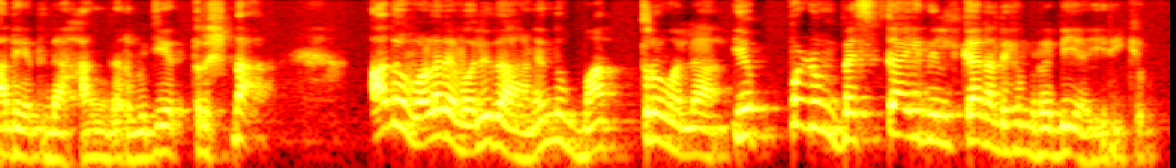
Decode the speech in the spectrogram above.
അദ്ദേഹത്തിന്റെ ഹങ്കർ വിജയതൃഷ്ണ. അത് വളരെ വലുതാണ് എന്ന് മാത്രമല്ല എപ്പോഴും ബെസ്റ്റായി നിൽക്കാൻ അദ്ദേഹം റെഡിയായിരിക്കും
